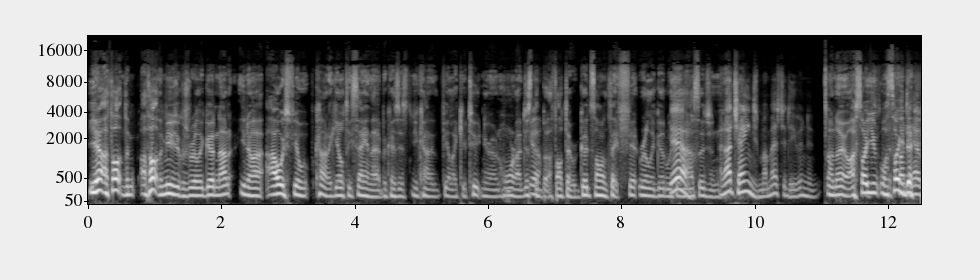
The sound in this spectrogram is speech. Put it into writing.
yeah, I thought the I thought the music was really good, and I you know I, I always feel kind of guilty saying that because it's you kind of feel like you're tooting your own horn. I just Yeah. but I thought they were good songs. They fit really good with Yeah. the message, and And I changed my message even. And I know I saw you. Well, I saw you. Dig, how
